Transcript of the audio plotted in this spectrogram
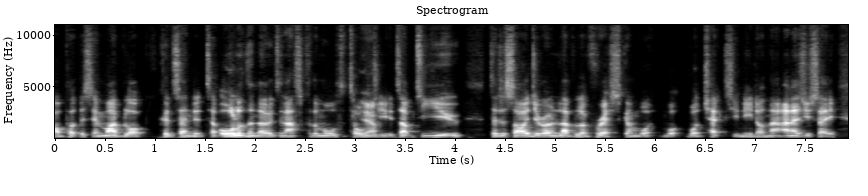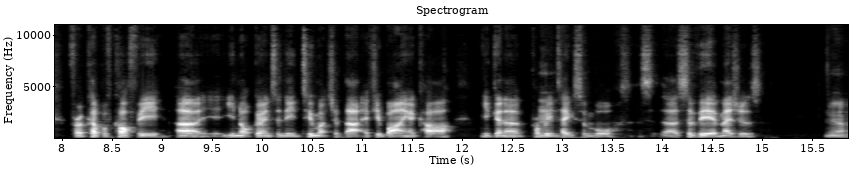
I'll put this in my block. You could send it to all of the nodes and ask for them all to talk yeah. to you. It's up to you to decide your own level of risk and what, what, what checks you need on that. And as you say, for a cup of coffee, uh, you're not going to need too much of that. If you're buying a car, you're going to probably mm. take some more uh, severe measures. Yeah,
